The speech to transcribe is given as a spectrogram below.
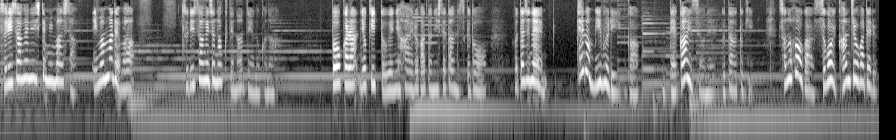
吊り下げにしてみました。今までは吊り下げじゃなくて何て言うのかな。棒からニョキッと上に入る型にしてたんですけど私ね手の身振りがでかいんすよね歌う時。その方がすごい感情が出る。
